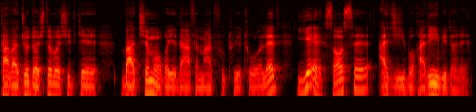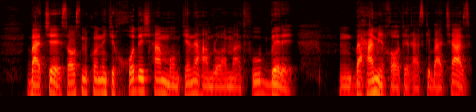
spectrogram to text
توجه داشته باشید که بچه موقع دفع مدفوع توی توالت یه احساس عجیب و غریبی داره. بچه احساس می‌کنه که خودش هم ممکنه همراه مدفوع بره. به همین خاطر هست که بچه از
